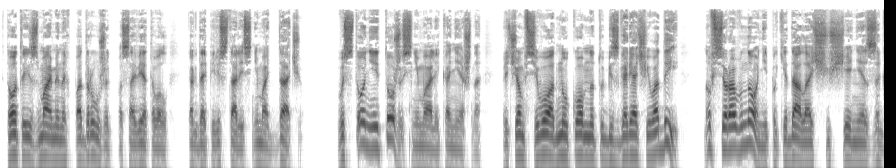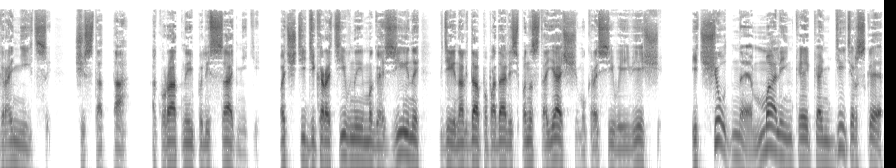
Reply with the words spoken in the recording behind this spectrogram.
Кто-то из маминых подружек посоветовал, когда перестали снимать дачу. В Эстонии тоже снимали, конечно, причем всего одну комнату без горячей воды, но все равно не покидало ощущение заграницы, чистота, аккуратные полисадники, почти декоративные магазины, где иногда попадались по-настоящему красивые вещи, и чудная маленькая кондитерская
